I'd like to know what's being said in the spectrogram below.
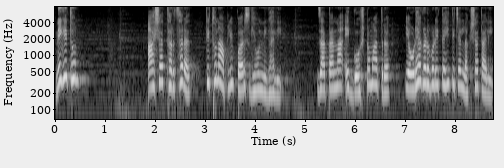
निघ इथून. आशा थरथरत तिथून आपली पर्स घेऊन निघाली. जाताना एक गोष्ट मात्र एवढ्या गडबडीतही तिच्या लक्षात आली.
